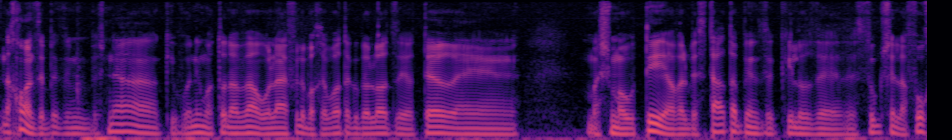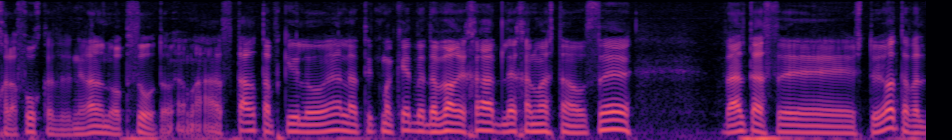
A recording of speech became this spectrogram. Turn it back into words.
נכון, זה, זה בשני הכיוונים אותו דבר, אולי אפילו בחברות הגדולות זה יותר אה, משמעותי, אבל בסטארט-אפים זה כאילו, זה, זה סוג של הפוך על הפוך כזה, זה נראה לנו אבסורד. אתה אומר, מה, סטארט-אפ, כאילו, יאללה, תתמקד בדבר אחד, לך על מה שאתה עושה. ואל תעשה שטויות, אבל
